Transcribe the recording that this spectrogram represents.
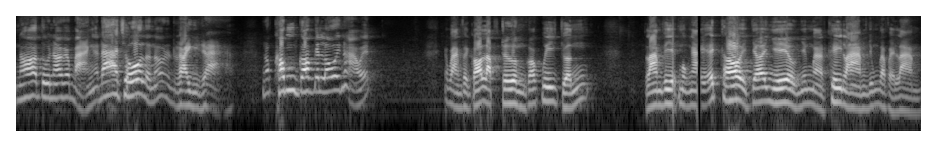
Nó tôi nói các bạn đa số là nó rầy rà. Nó không có cái lối nào hết. Các bạn phải có lập trường có quy chuẩn. Làm việc một ngày ít thôi chơi nhiều nhưng mà khi làm chúng ta phải làm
